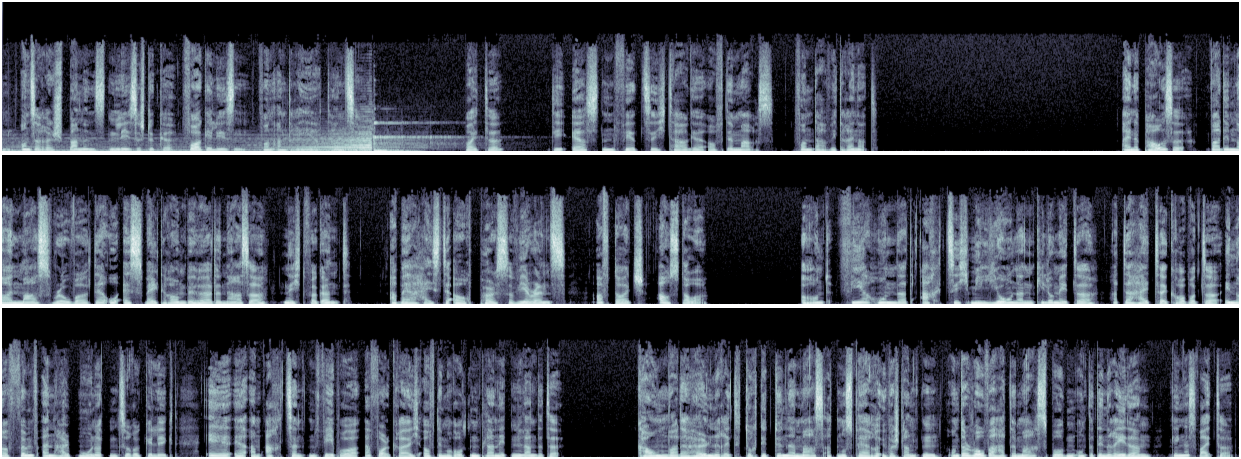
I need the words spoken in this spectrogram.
Hören unsere spannendsten Lesestücke, vorgelesen von Andrea Tanzer. Heute die ersten 40 Tage auf dem Mars von David Rennert. Eine Pause war dem neuen Mars-Rover der US-Weltraumbehörde NASA nicht vergönnt. Aber er heißte auch Perseverance, auf Deutsch Ausdauer. Rund 480 Millionen Kilometer hat der Hightech-Roboter in nur fünfeinhalb Monaten zurückgelegt, ehe er am 18. Februar erfolgreich auf dem roten Planeten landete. Kaum war der Höllenritt durch die dünne Marsatmosphäre überstanden und der Rover hatte Marsboden unter den Rädern, ging es weiter.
